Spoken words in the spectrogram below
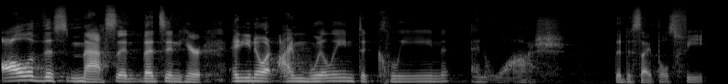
all of this mess that's in here. And you know what? I'm willing to clean and wash the disciples' feet.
